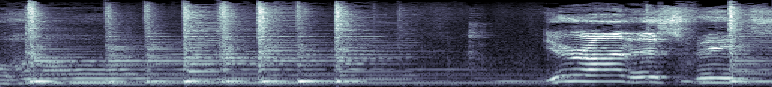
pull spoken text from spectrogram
go. Your honest face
